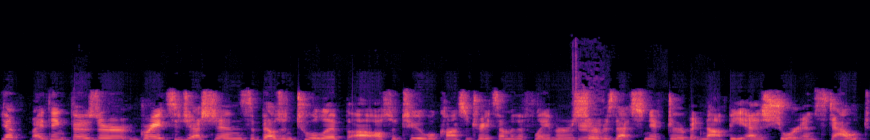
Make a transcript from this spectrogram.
Yep, I think those are great suggestions. A Belgian tulip uh, also too will concentrate some of the flavors, yeah. serve as that snifter, but not be as short and stout.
